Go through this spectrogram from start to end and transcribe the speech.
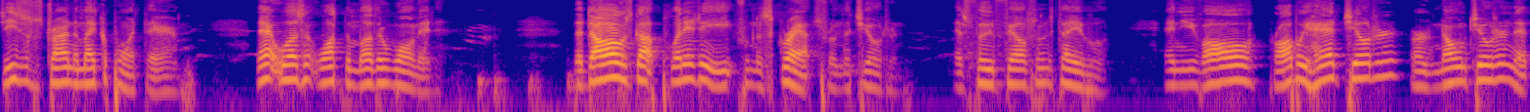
Jesus was trying to make a point there. That wasn't what the mother wanted. The dogs got plenty to eat from the scraps from the children as food fell from the table. And you've all probably had children or known children that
